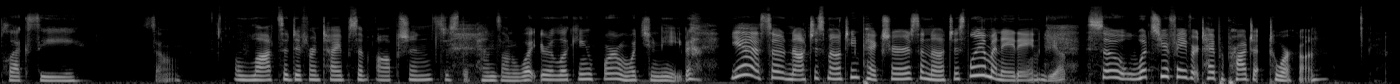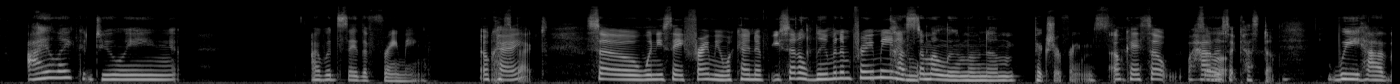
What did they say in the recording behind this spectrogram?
plexi. So lots of different types of options just depends on what you're looking for and what you need. Yeah, so not just mounting pictures and not just laminating. Yep. So, what's your favorite type of project to work on? I like doing I would say the framing Okay. aspect. So, when you say framing, what kind of you said aluminum framing? and- Custom aluminum picture frames. okay, so how So- does it custom? We have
